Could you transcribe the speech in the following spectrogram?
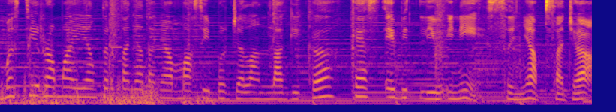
Mesti ramai yang tertanya-tanya masih berjalan lagi ke kes Ebit Liu ini. Senyap saja.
